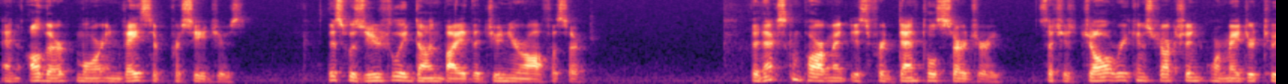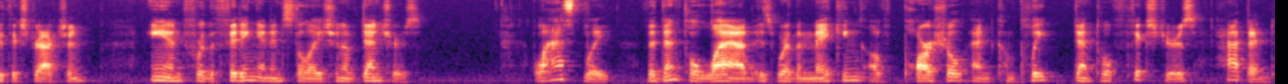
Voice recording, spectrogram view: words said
and other more invasive procedures. This was usually done by the junior officer. The next compartment is for dental surgery, such as jaw reconstruction or major tooth extraction, and for the fitting and installation of dentures. Lastly, the dental lab is where the making of partial and complete dental fixtures happened.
